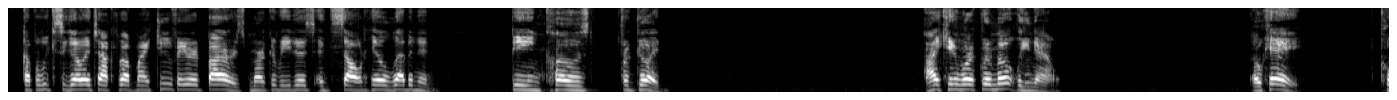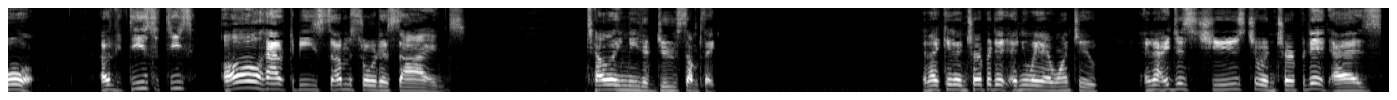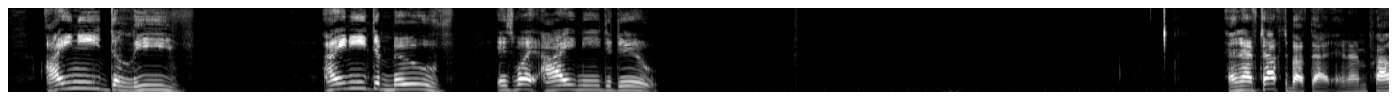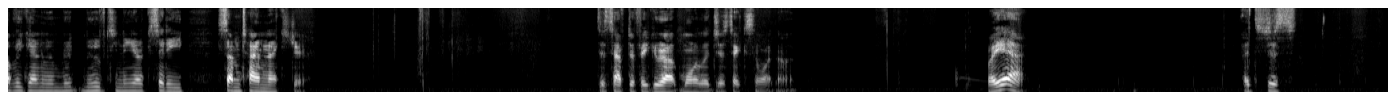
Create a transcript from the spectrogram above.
A couple weeks ago, I talked about my two favorite bars, Margaritas and Salt Hill, Lebanon, being closed for good. I can work remotely now. Okay, cool. These these all have to be some sort of signs telling me to do something. And I can interpret it any way I want to. And I just choose to interpret it as I need to leave. I need to move, is what I need to do. And I've talked about that, and I'm probably going to move to New York City sometime next year. Just have to figure out more logistics and whatnot. But yeah, it's just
